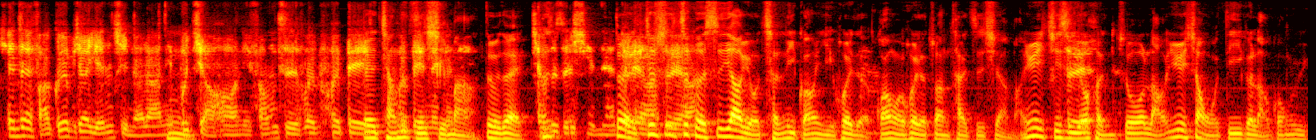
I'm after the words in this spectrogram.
现在法规比较严谨的啦，你不缴哈，你房子会会被被强制执行那个嘛，对不对？强制执行的，对，啊，就是这个是要有成立管委会的管委会的状态之下嘛，因为其实有很多老，因为像我第一个老公寓，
